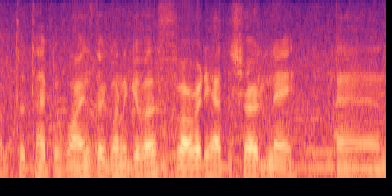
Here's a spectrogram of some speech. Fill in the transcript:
of the type of wines they're going to give us. We've already had the Chardonnay and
